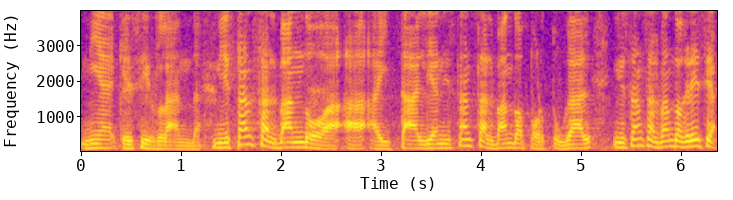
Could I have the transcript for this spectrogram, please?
ni a, que es Irlanda, ni están salvando a, a- a Italia, ni están salvando a Portugal, ni están salvando a Grecia.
